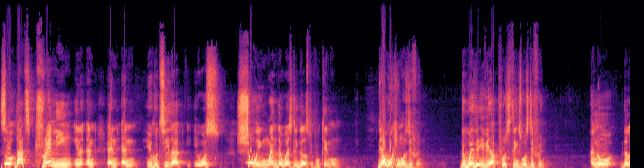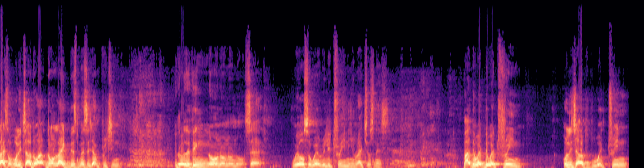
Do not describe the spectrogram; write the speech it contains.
So that's training, in, and, and, and you could see that it was showing when the Wesley girls people came home. Their walking was different. The way they even approached things was different. I know the likes of Holy Child don't, don't like this message I'm preaching because they think, no, no, no, no, sir. We also were really trained in righteousness. But they were, they were trained. Holy Child people were trained,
